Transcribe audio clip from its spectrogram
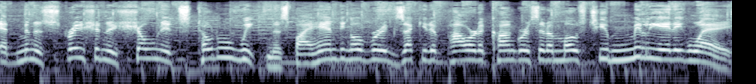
administration has shown its total weakness by handing over executive power to Congress in a most humiliating way.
